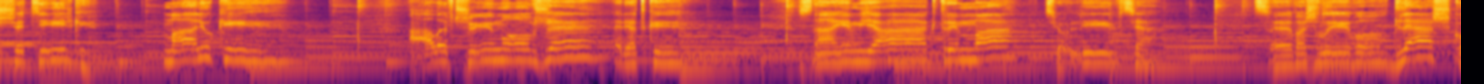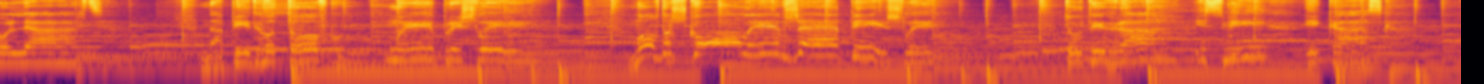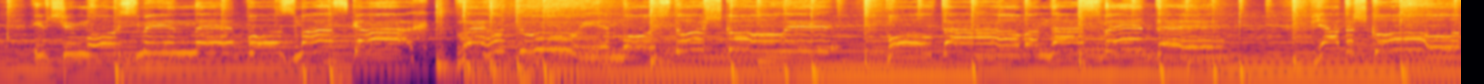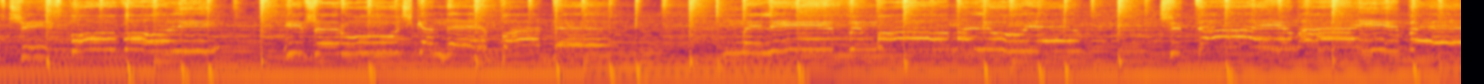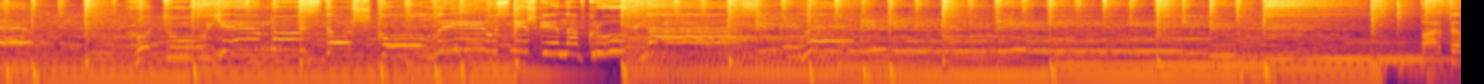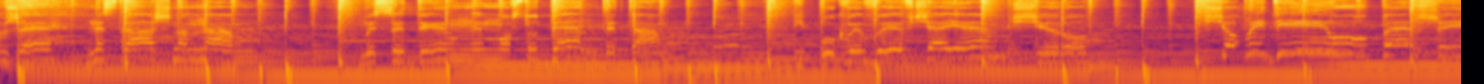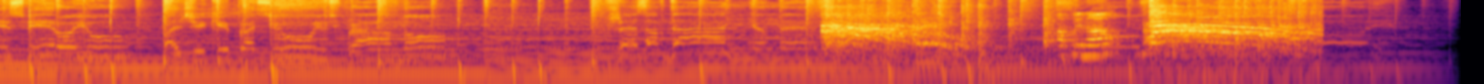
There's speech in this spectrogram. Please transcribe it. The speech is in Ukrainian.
ще тільки малюки, але вчимо вже рядки, знаєм, як тримать олівця, це важливо для школярця. На підготовку ми прийшли, мов до школи вже пішли. Тут і гра, і сміх, і казка, і вчимось ми не навкруг нас. Парта вже не страшна нам, ми сидим, немов студенти там, і букви вивчаєм щиро, що прийді у перший з вірою, пальчики працюють вправно, Spinal.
